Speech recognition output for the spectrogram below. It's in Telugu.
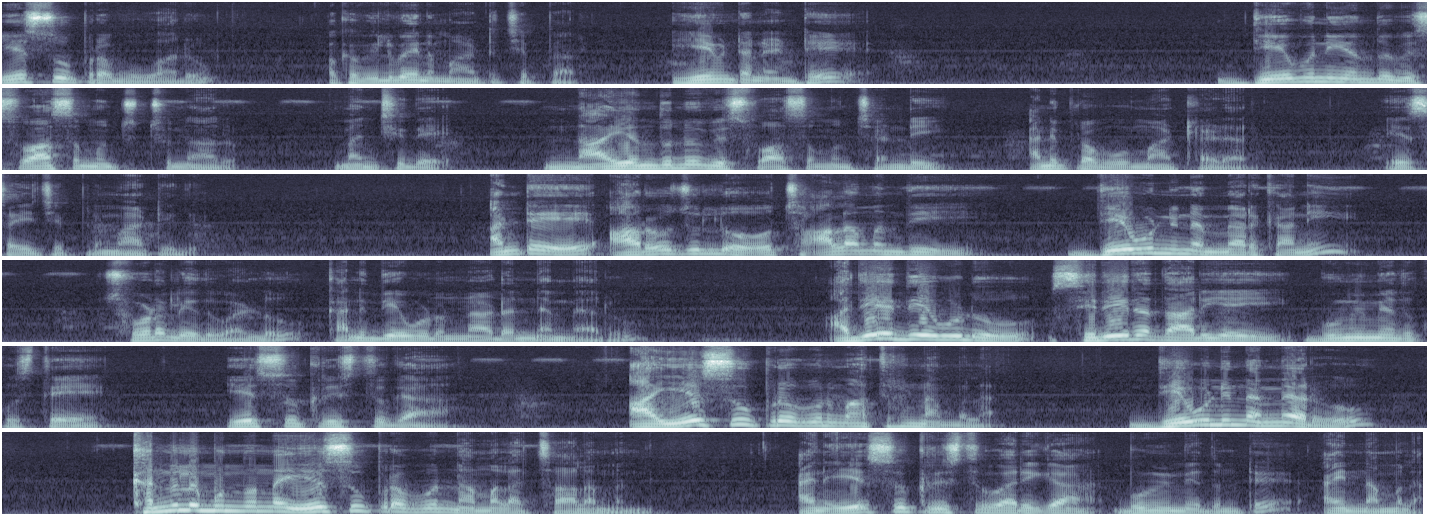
యేసు ప్రభు వారు ఒక విలువైన మాట చెప్పారు. ఏమిటనంటే దేవుని యందు విశ్వాసం ఉంచుచున్నారు. మంచిదే. నా యందును విశ్వాసం ఉంచండి అని ప్రభువు మాట్లాడారు. ఏసఐ చెప్పిన మాట ఇది. అంటే ఆ రోజుల్లో చాలామంది దేవుడిని నమ్మారు కానీ చూడలేదు వాళ్ళు కానీ దేవుడు ఉన్నాడని నమ్మారు. అదే దేవుడు శరీరధారి అయి భూమి మీదకు వస్తే యేసుక్రీస్తుగా ఆ యేసు ప్రభుని మాత్రం నమ్మల. దేవుడిని నమ్మారు కన్నుల ముందున్న యేసు ప్రభుని నమ్మల చాలామంది. ఆయన యేసుక్రీస్తు వారిగా భూమి మీద ఉంటే ఆయన నమ్మల.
